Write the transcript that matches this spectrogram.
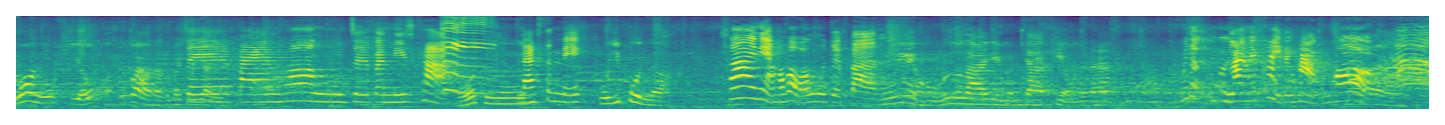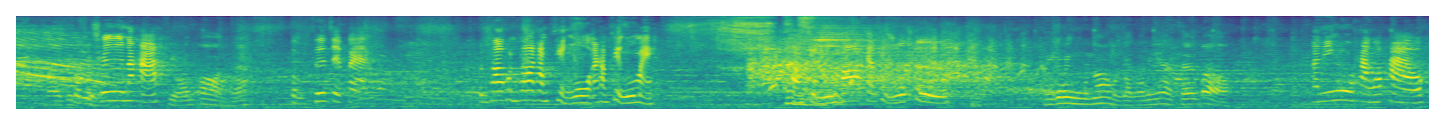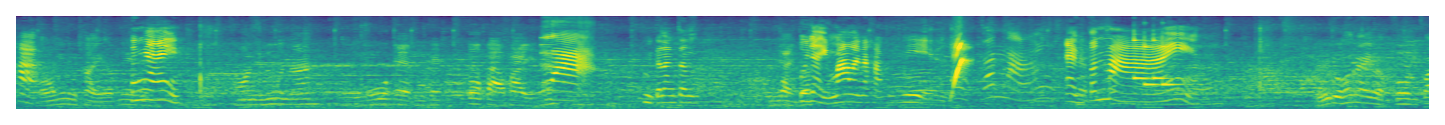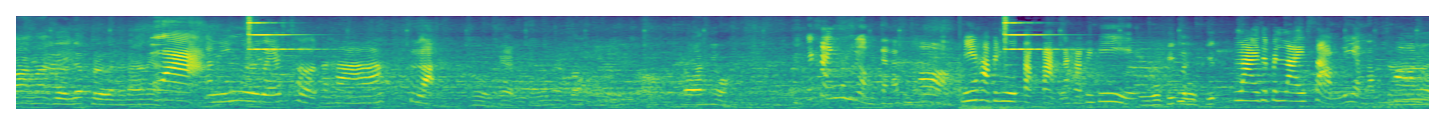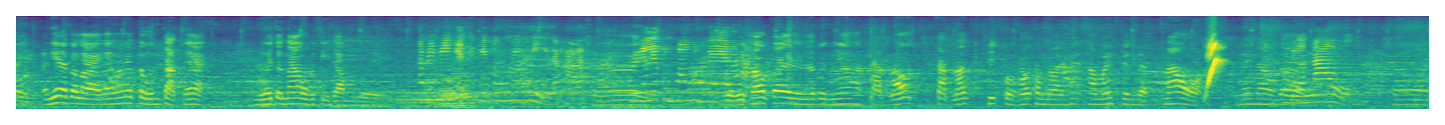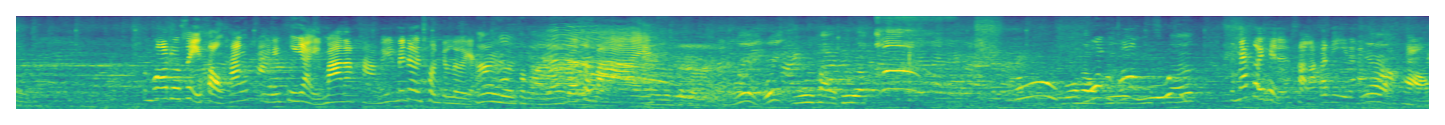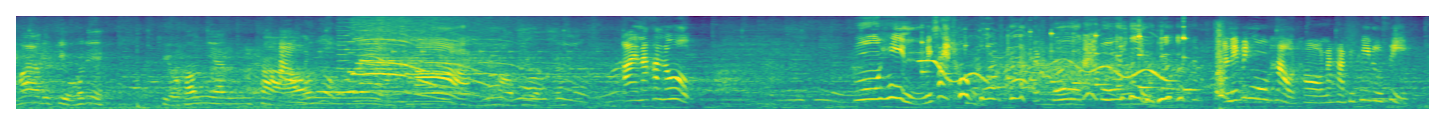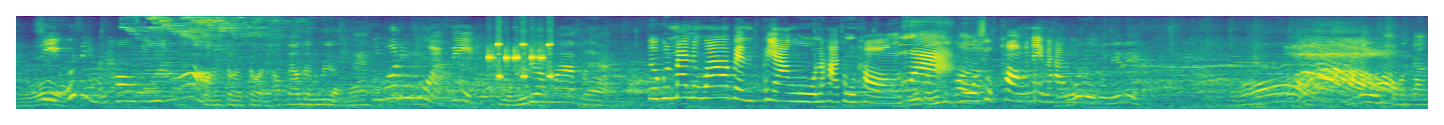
โน่นงูเขียวหรือเปล่าแต่ทำไมเจตัวใหญ่แปนพ่องูเจแปนนิสค่ะโอ้คือแล็กสเน็กงูญี่ปุ่นเหรอใช่เนี่ยเขาบอกว่างูเจแปนนี่โอ้โหดูลายดิเหมือนยาเขียวเลยนะฮะไม่แต่เหมือนลายไม้ไผ่ต่างหากคุณพ่อลายเป็นผมชื่อนะคะเขียวอ่อนๆนะผมชื่อเจแปนคุณพ่อคุณพ่อทำเสียงงูอะทำเสียงงูใหม่ทำเสียงงูพ่อทำเสียงงูครูนี่ก็เป็นงูนอกเหมือนกันนะเนี่ยใช่เปล่า อันนี้งูทางมะพร้าวค่ะอ๋อนี่งูไทยครับนี่นั่นไงนอนอยู่นู่นนะโอ้โหแอบอยู่ในก็ป่าไผ่นะหนูกำลังจะตัวใหญ่ตัวใหญ่มากเลยนะคะพี่แอบอยู่ต้นไม้โอ้โหดูข้างในแบบโซนกว้างมากเดินเรียบเพลินเลยนะเนี่ยอันนี้งูเวสเทิร์ดนะคะเผือกโอ้โหแอบอยู่ตรงนั้นนะต้นนี้นอนอยู่ คล้ายๆงูเหลือมเหมือนกันนะคุณพ่อ นี่ค่ะเป็นงูตักปากนะคะพี่พี่งูพิษงูพิษๆลายจะเป็นลายสามเหลี่ยมนะคุณพ่อใช่อันนี้อันตรายนะถ้าโดนกัดเนี่ยเนื้อจะเน่าเป็นสีดำเลย ถ้าพี่พี่ๆเห็นพี่ๆต้องวิ่งหนีนะคะใช่ไม่งั้นเรียกคุณพ่อคุณแม่อย่าไปเข้าใกล้เลยนะตัวเนี้ยกัดแล้วกัดแล้วพิษของเขาทำลายให้ทำให้เป็นแบบเน่าอะไม่เน่าได้เนื้อเน่าใช่คุณพ่อดูสิสองข้างทางนี่คือใหญ่มากนะคะ ไม่ไม่เดินชนกันเลยอะใช่เดินสบายแล้วเดินสบายใช่เดินสบายนี่อุ้ยงูเห่าเผือกงู เห่าเผือกนะคุณแม่เคยเห็นในสารคดีนะคะเนี่ยขาวมากดูผิวเขาดิผิวเขาเนียนขาวเลยค่ะงูเห่าเผือกนะอะไรนะคะลูกงูหิหินไม่ใช่ลูกงูงูงูหิน อันนี้เป็นงูเห่าทองนะคะ พี่ๆดูสิโอ้สีอุ้ยสีเหมือนทองจริงพ่อสวยสวยๆออกแนวเหลืองๆไงคุณพ่อดูหัวสิโหเลือกมากเลยอะคือคุณแม่นึกว่าเป็นพญางูนะคะทุงทองโอ้ยตัวนี้ดีกว่างูชุบทองนั่นเองนะคะโอ้ดูตัวนี้ดิ โอ้นี่ก็งูเห่าเหมือนกัน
